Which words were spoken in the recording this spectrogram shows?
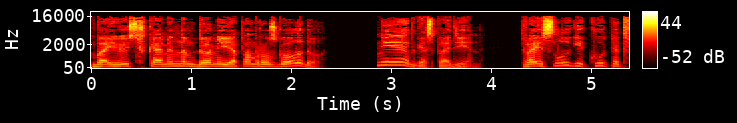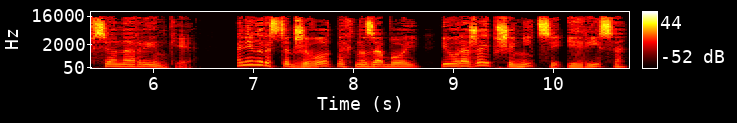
Боюсь, в каменном доме я помру с голоду». «Нет, господин, твои слуги купят все на рынке. Они вырастят животных на забой и урожай пшеницы и риса.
